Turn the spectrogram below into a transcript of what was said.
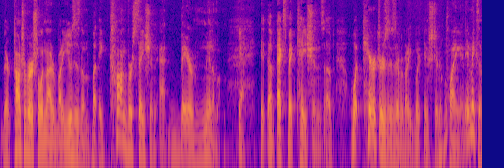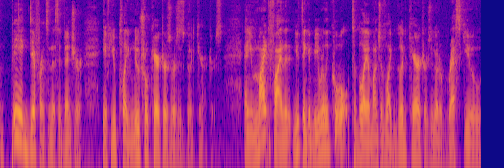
they're controversial and not everybody uses them. But a conversation at bare minimum Yeah. of expectations of what characters is everybody interested in mm-hmm. playing in. It makes a big difference in this adventure if you play neutral characters versus good characters. And you might find that you think it'd be really cool to play a bunch of like good characters. who go to rescue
